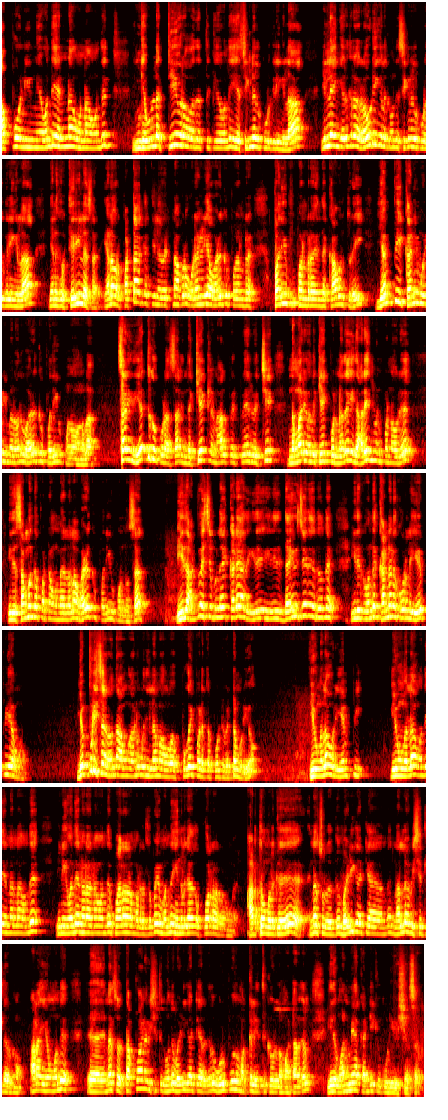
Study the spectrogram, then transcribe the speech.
அப்போது நீங்கள் வந்து என்ன ஒன்றா வந்து இங்கே உள்ள தீவிரவாதத்துக்கு வந்து சிக்னல் கொடுக்குறீங்களா? இல்லை இங்கே இருக்கிற ரவுடிங்களுக்கு வந்து சிக்னல் கொடுக்குறீங்களா? எனக்கு தெரியல சார் ஏன்னா ஒரு பட்டாக்கத்தியில் வெட்டினா கூட உடனடியாக வழக்கு பண்ணுற பதிவு பண்ணுற இந்த காவல்துறை எம்பி கனிமொழி மேலே வந்து வழக்கு பதிவு பண்ணுவாங்களா? சார் இது ஏற்றுக்கக்கூடாது சார் இந்த கேக்கில் நாலு பேர் பேர் வச்சு இந்த மாதிரி வந்து கேக் பண்ணதை இது அரேஞ்ச்மெண்ட் பண்ணவர் இது சம்மந்தப்பட்டவங்க மேலெல்லாம் வழக்கு பதிவு பண்ணும் சார் இது அட்வைசபிளே கிடையாது. இது இது தயவுசெய்து இது வந்து இதுக்கு வந்து கண்டன குரலை ஏப்பியே ஆகும் எப்படி சார் வந்து அவங்க அனுமதி இல்லாமல் அவங்க புகைப்படத்தை போட்டு வெட்ட முடியும்? இவங்கெல்லாம் ஒரு எம்பி இவங்கெல்லாம் வந்து என்னென்னா வந்து இன்றைக்கி வந்து என்னடா வந்து பாராளுமன்றத்தில் போய் வந்து எங்களுக்காக போராடுறவங்க. அடுத்தவங்களுக்கு என்ன சொல்கிறது வழிகாட்டியாக வந்து நல்ல விஷயத்தில் இருக்கணும். ஆனால் இவங்க வந்து என்ன சொல் தப்பான விஷயத்துக்கு வந்து வழிகாட்டியாக இருக்கிறது ஒருபோதும் மக்கள் ஏற்றுக்கொள்ள மாட்டார்கள். இது வன்மையாக கண்டிக்கக்கூடிய விஷயம் சார்.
